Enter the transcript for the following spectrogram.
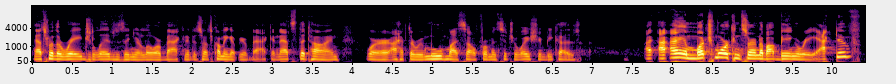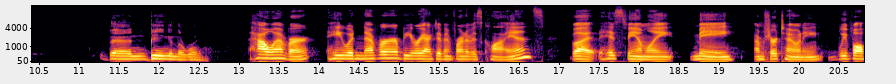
That's where the rage lives is in your lower back and if it starts coming up your back and that's the time where i have to remove myself from a situation because i, I, I am much more concerned about being reactive than being in the room. However, he would never be reactive in front of his clients, but his family, me, I'm sure Tony, we've all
